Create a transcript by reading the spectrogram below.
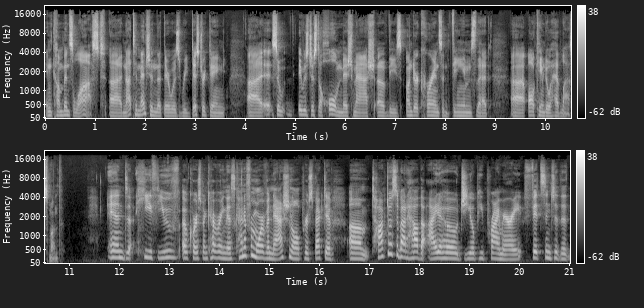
incumbents lost. Uh, not to mention that there was redistricting. Uh, so it was just a whole mishmash of these undercurrents and themes that uh, all came to a head last month. And Heath, you've of course been covering this kind of from more of a national perspective. Um, talk to us about how the Idaho GOP primary fits into the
